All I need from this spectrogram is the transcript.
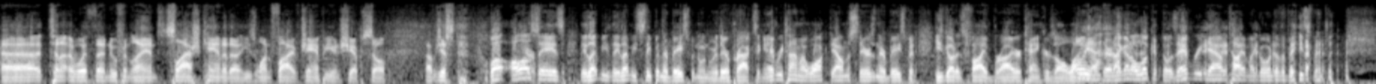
uh, tonight with uh, Newfoundland slash Canada. He's won five championships. So I'm just Well, all I'll say is they let me they let me sleep in their basement when we are there practicing. Every time I walk down the stairs in their basement, he's got his five Brier tankers all lined Oh, yeah. up there, and I got to look at those every damn time I go into the basement.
